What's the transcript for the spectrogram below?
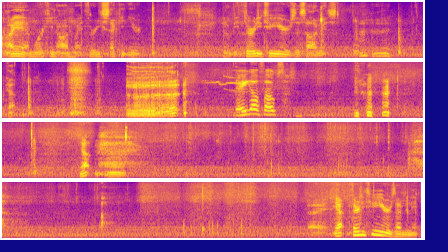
I am working on my 32nd year. It'll be 32 years this August. hmm Yeah. There you go, folks. Yep. Uh, yeah, 32 years I've been in.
